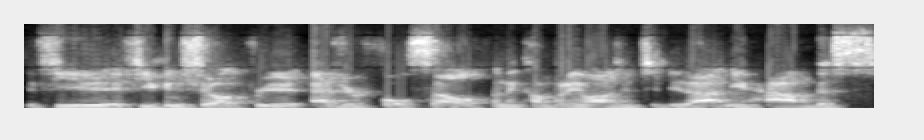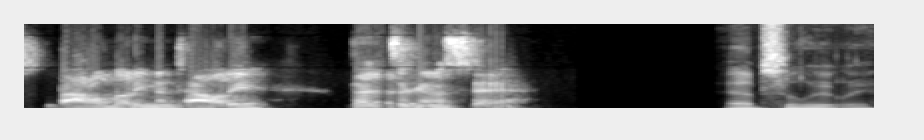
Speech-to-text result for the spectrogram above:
if you if you can show up for you as your full self, and the company allows you to do that, and you have this battle buddy mentality, vets are going to stay. Absolutely.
